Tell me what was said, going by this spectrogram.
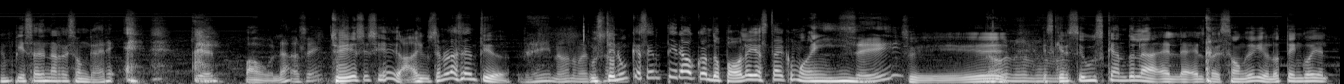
Empieza a una rezongadera. ¿Quién? Paola. ¿Ah, sí? Sí, sí, sí. Ay, usted no lo ha sentido. No, no me he ¿Usted nunca se ha enterado cuando Paola ya está como ahí? ¿Sí? Sí. No, no, no, es que estoy buscando la, el, el rezongue que yo lo tengo ahí. El...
